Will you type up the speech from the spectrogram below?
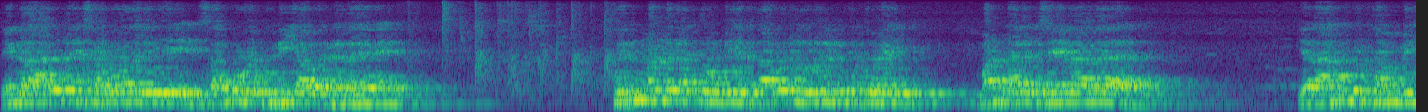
எங்கள் அருமை சகோதரி சமூக பிரியா அவர்களே தென்மண்டலத்தினுடைய தவறு நிறுத்தத்துறை மண்டல செயலாளர் என் அன்பு தம்பி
